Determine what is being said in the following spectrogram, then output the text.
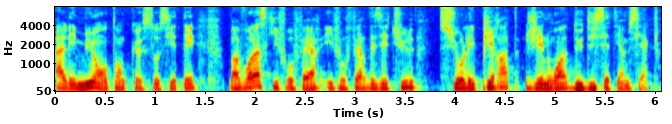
aller mieux en tant que société? Bah, voilà ce qu'il faut faire. Il faut faire des études sur les pirates génois du XVIIe siècle.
